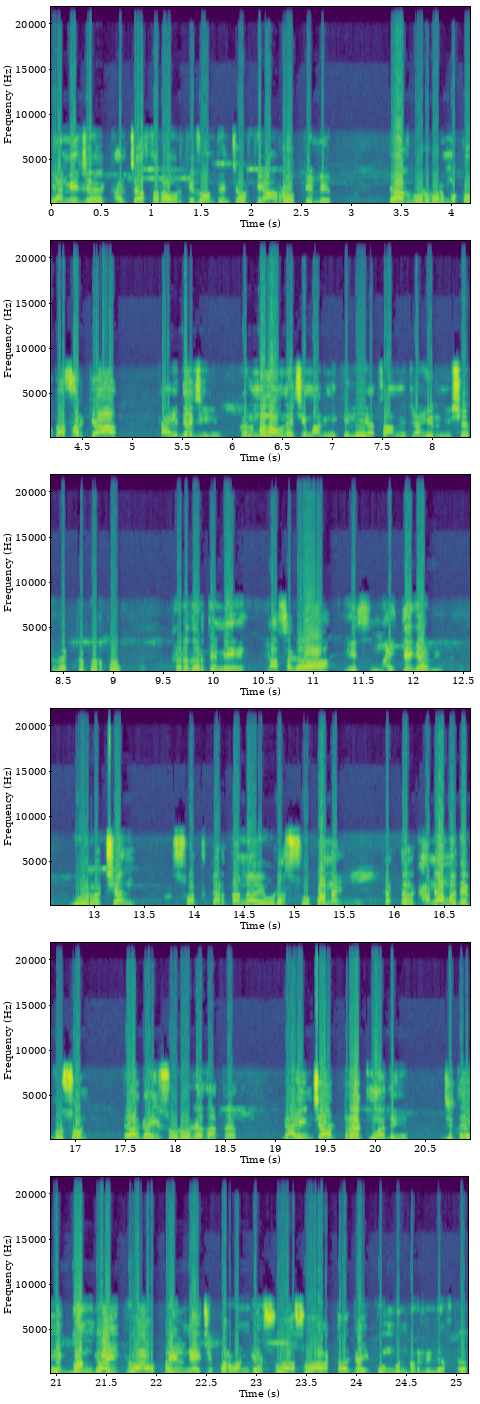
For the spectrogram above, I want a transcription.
यांनी जे खालच्या स्तरावरती जाऊन त्यांच्यावरती आरोप केलेत त्याचबरोबर मकोकासारख्या कायद्याची कलम लावण्याची मागणी केली याचा आम्ही जाहीर निषेध व्यक्त करतो. खरं तर त्यांनी ह्या सगळा ही माहिती घ्यावी. गोरक्षण स्वत करताना एवढं सोपं नाही. कत्तलखान्यामध्ये घुसून त्या गायी सोडवल्या जातात. गायींच्या ट्रकमध्ये जिथे एक दोन गायी किंवा बैल न्यायची परवानगी आहे सोळा सोळा अठरा गायी कोंबून भरलेल्या असतात.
